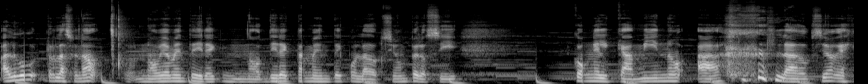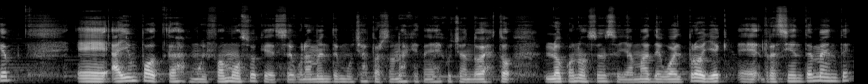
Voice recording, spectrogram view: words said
algo relacionado, no obviamente no directamente con la adopción, pero sí con el camino a la adopción. Es que eh, hay un podcast muy famoso que seguramente muchas personas que estén escuchando esto lo conocen, se llama The Wild Project. Eh, recientemente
